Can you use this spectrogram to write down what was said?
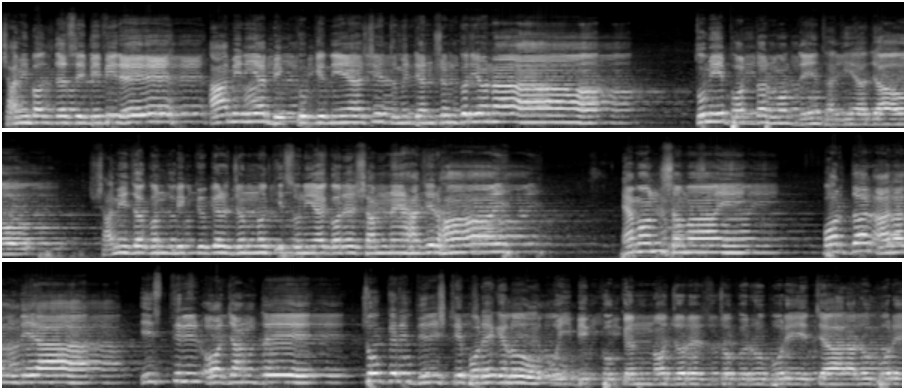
স্বামী বলতেছি, বিবি রে, আমি নিয়ে ভিক্ষুককে নিয়ে আসি, তুমি টেনশন করিও না। তুমি পর্দার মধ্যে থাকিয়া যাও। স্বামী যখন ভিক্ষুকের জন্য কিছু নিয়ে করে সামনে হাজির হয়, এমন সময় পর্দার আড়াল দিয়া স্ত্রীর অজান্তে চোখের দৃষ্টি পড়ে গেল ওই ভিক্ষুকের নজরের চোখের উপরে, চেহারার উপরে।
